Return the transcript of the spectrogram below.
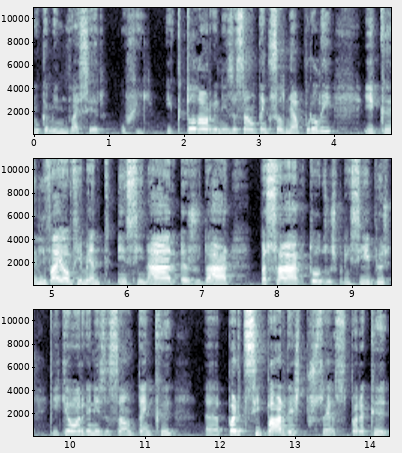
no caminho vai ser o filho. E que toda a organização tem que se alinhar por ali e que lhe vai, obviamente, ensinar, ajudar, passar todos os princípios e que a organização tem que uh, participar deste processo para que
